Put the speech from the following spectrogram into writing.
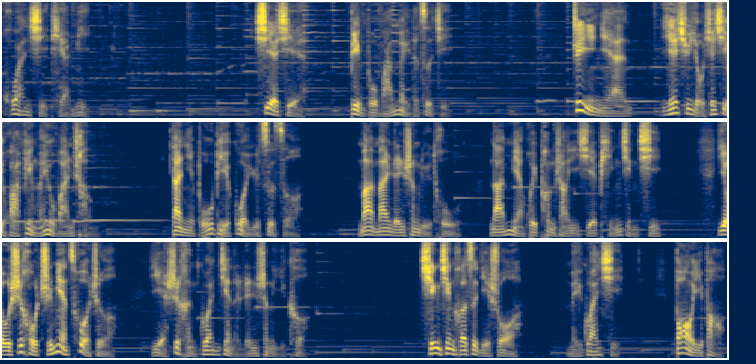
欢喜甜蜜。谢谢，并不完美的自己。这一年，也许有些计划并没有完成，但你不必过于自责。漫漫人生旅途，难免会碰上一些瓶颈期，有时候直面挫折，也是很关键的人生一刻。轻轻和自己说：“没关系。”抱一抱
